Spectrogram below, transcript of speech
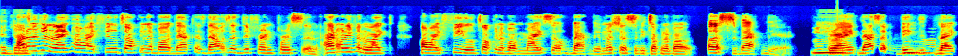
I don't even like how I feel talking about that because that was a different person. I don't even like how I feel talking about myself back there, much less to be talking about us back there. Mm-hmm. Right? That's a big, mm-hmm. like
